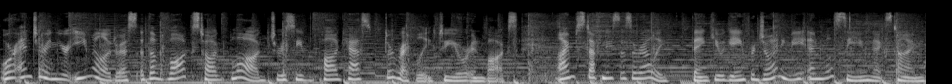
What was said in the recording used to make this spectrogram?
or enter in your email address at the Vox Talk blog to receive the podcast directly to your inbox. I'm Stephanie Ciccarelli. Thank you again for joining me, and we'll see you next time.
